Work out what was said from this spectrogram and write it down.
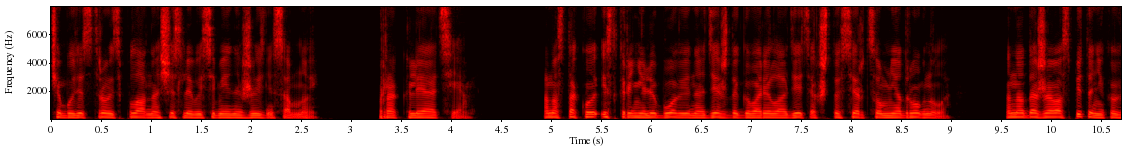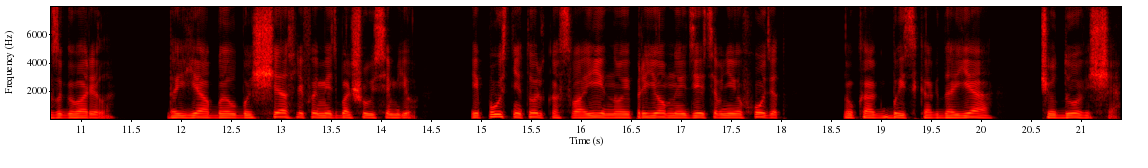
чем будет строить план о счастливой семейной жизни со мной. Проклятие. Она с такой искренней любовью и надеждой говорила о детях, что сердце у меня дрогнуло. Она даже о воспитанниках заговорила. Да я был бы счастлив иметь большую семью. И пусть не только свои, но и приемные дети в нее входят. Но как быть, когда я — чудовище?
